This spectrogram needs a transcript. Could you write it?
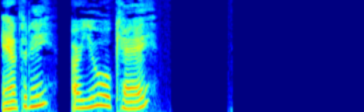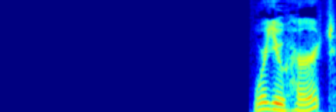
Anthony, are you okay? Were you hurt?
